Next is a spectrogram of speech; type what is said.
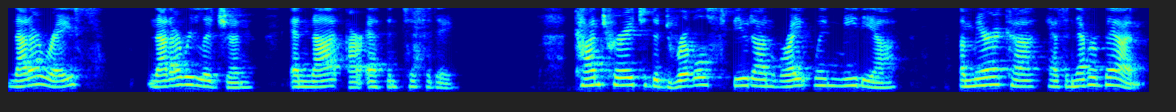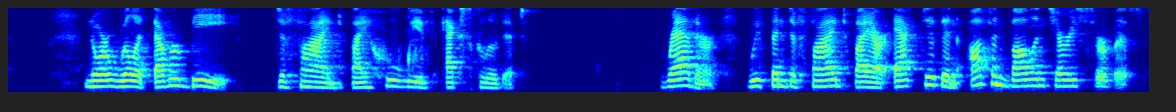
not our race, not our religion, and not our ethnicity. Contrary to the drivel spewed on right wing media, America has never been, nor will it ever be, defined by who we've excluded. Rather, we've been defined by our active and often voluntary service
